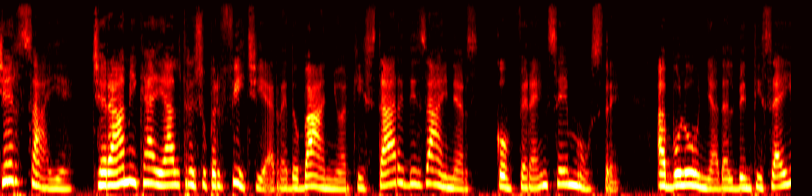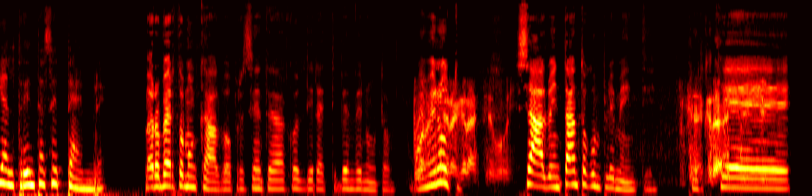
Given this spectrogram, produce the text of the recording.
Cersaie, ceramica e altre superfici, arredo bagno, archistar e designers, conferenze e mostre. A Bologna dal 26 al 30 settembre. Roberto Moncalvo, presidente della Coldiretti, benvenuto. Buonasera, benvenuto. grazie a voi. Salve, intanto complimenti. Eh, Perché, grazie.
